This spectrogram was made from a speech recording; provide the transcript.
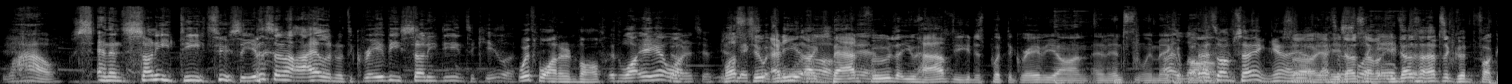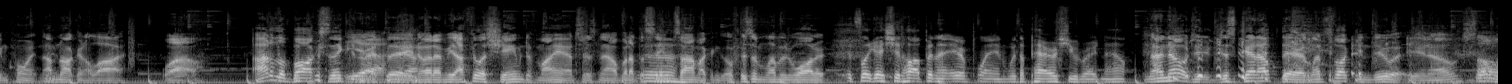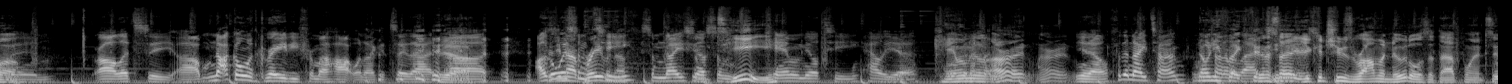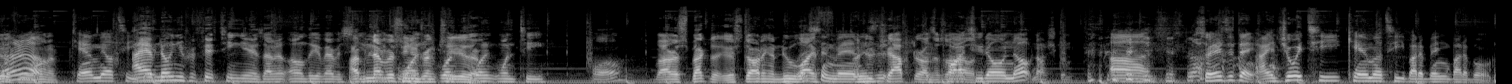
Wow. And then Sunny D too. So you're just on an island with gravy, Sunny D, and tequila. With water involved. With water, yeah, water too. Plus, mix too, any like water. bad Oh, man. food that you have, you could just put the gravy on and instantly make I a love bomb. it. That's what I'm saying. Yeah, So yeah. yeah, he does have. A, he does. That's a good fucking point. I'm not gonna lie. Wow. Out of the box thinking Yeah. right there. Yeah. You know what I mean? I feel ashamed of my answers now, but at the same time, I can go for some lemon water. It's like I should hop in an airplane with a parachute right now. I know, dude. Just get up there and let's fucking do it. You know, slow Oh, mo. man. Oh, let's see. Uh, I'm not going with gravy for my hot one. I could say that. Yeah. uh, I'll go with some tea, enough. some nice, you know, Some some tea? chamomile tea. Hell yeah, Chamomile. All right, all right. You know, for the nighttime. Known We're you trying for like relax. I was 15 gonna say years. you could choose ramen noodles at that point too No, if no, you no. wanted. Chamomile tea. I have baby. known you for 15 years. I don't, I don't think I've ever seen. I've you never drink seen you one- drink tea one- either. One, one tea. Well, I respect it. You're starting a new listen, life, man. a new there's- chapter on there's this parts island. you don't know. No, I'm just kidding. Uh, so here's the thing. I enjoy tea, chamomile tea, bada bing, bada boom.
